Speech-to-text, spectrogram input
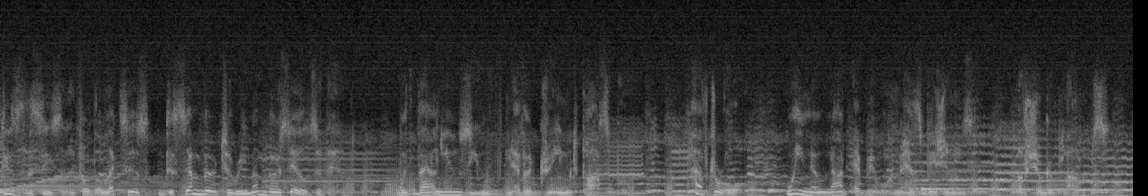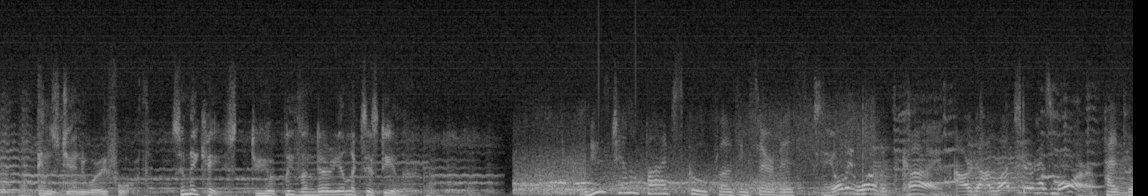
Tis the season for the Lexus December to Remember sales event with values you've never dreamed possible. After all, we know not everyone has visions of sugar plums. Ends January 4th, so make haste to your Cleveland area Lexus dealer. News Channel 5 school closing service It's the only one of its kind. Our Don Webster has more. has the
